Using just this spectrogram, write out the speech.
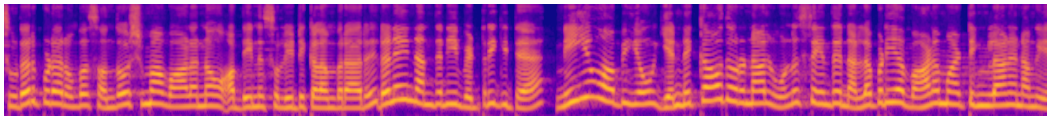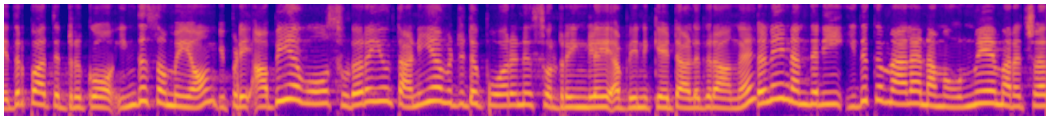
சுடர் கூட ரொம்ப சந்தோஷமா வாழணும் அப்படின்னு சொல்லிட்டு கிளம்புறாரு. உடனே நந்தினி வெற்றி கிட்ட நீயும் அபியும் என்னைக்காவது ஒரு நாள் ஒண்ணு சேர்ந்து நல்லபடியா வாழ மாட்டீங்களான்னு நாங்க எதிர்பார்த்துட்டு இருக்கோம். இந்த சமயம் இப்படி அபியவும் சுடரையும் தனியா விட்டுட்டு போறேன்னு சொல்றீங்களே அப்படின்னு கேட்டு அழுகுறாங்க. உடனே நந்தினி இதுக்கு மேல நம்ம உண்மையை மறைச்சா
